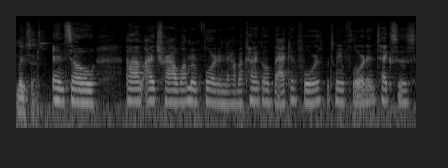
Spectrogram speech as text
Makes sense. And so um, I travel. I'm in Florida now, but I kind of go back and forth between Florida and Texas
